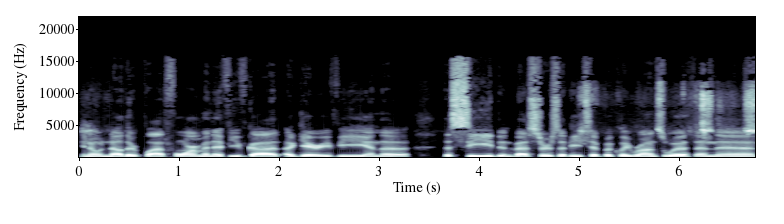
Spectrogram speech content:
you know, another platform. And if you've got a Gary Vee and the the seed investors that he typically runs with, and then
